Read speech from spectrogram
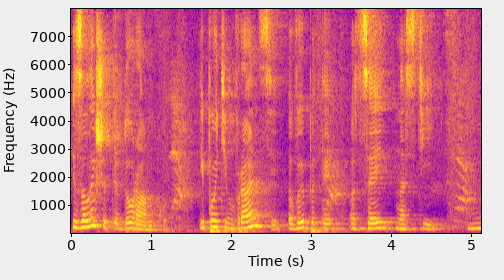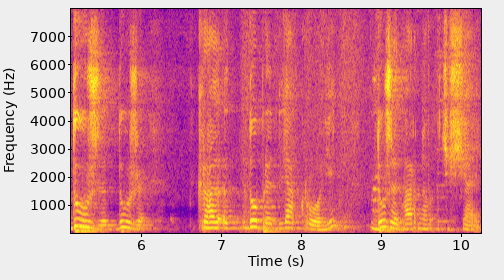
І залишити до ранку. І потім вранці випити оцей настій. Дуже, дуже добре для крові, дуже гарно очищає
